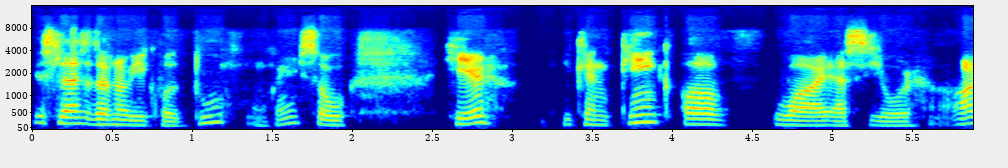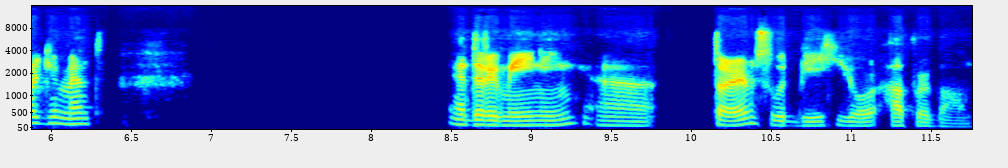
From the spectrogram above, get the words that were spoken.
is less than or equal to okay? So here you can think of y as your argument. And the remaining uh, terms would be your upper bound.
